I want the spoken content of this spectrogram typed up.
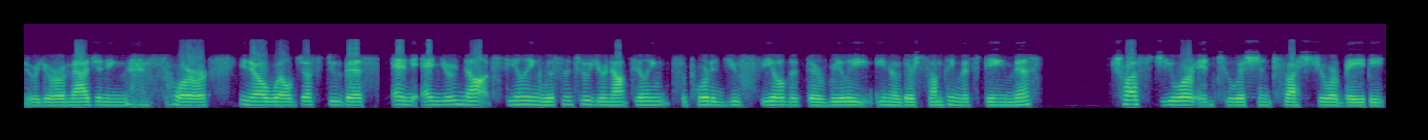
or you're imagining this or you know well just do this and and you're not feeling listened to you're not feeling supported you feel that there really you know there's something that's being missed Trust your intuition, trust your baby,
